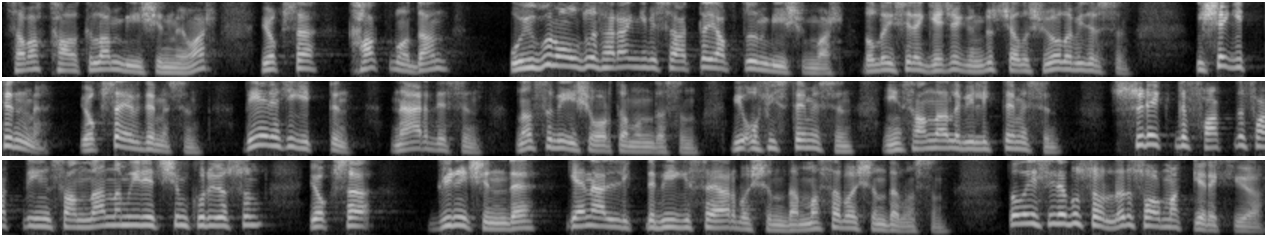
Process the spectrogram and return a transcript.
Sabah kalkılan bir işin mi var? Yoksa kalkmadan uygun olduğun herhangi bir saatte yaptığın bir iş mi var? Dolayısıyla gece gündüz çalışıyor olabilirsin. İşe gittin mi? Yoksa evde misin? Diyelim ki gittin. Neredesin? Nasıl bir iş ortamındasın? Bir ofiste misin? İnsanlarla birlikte misin? Sürekli farklı farklı insanlarla mı iletişim kuruyorsun? Yoksa gün içinde genellikle bilgisayar başında, masa başında mısın? Dolayısıyla bu soruları sormak gerekiyor.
